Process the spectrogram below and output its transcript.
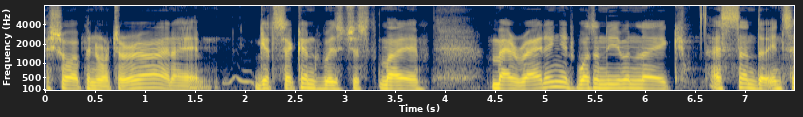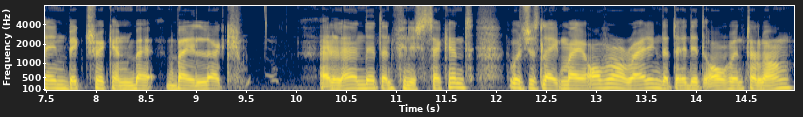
I show up in Rotorua and I get second with just my my riding. It wasn't even like I sent the insane big trick and by, by luck I landed and finished second. Was just like my overall riding that I did all winter long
